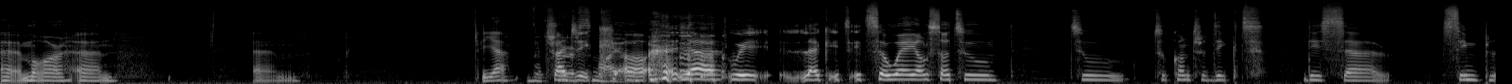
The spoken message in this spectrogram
uh, more um, um, yeah Mature tragic or yeah we like it's it's a way also to to to contradict these uh, simple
